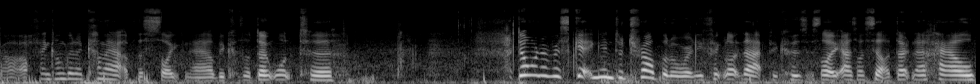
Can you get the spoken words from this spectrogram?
Right, I think I'm going to come out of the site now because I don't want to don't want to risk getting into trouble or anything like that because it's like, as I said, I don't know how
